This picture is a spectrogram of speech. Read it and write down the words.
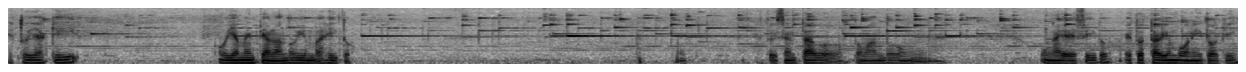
Estoy aquí, obviamente hablando bien bajito. Estoy sentado tomando un, un airecito. Esto está bien bonito aquí.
